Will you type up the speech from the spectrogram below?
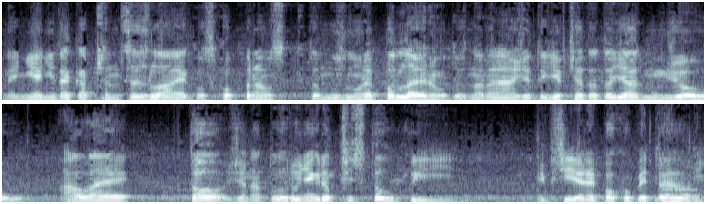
není ani tak absence zla, jako schopnost tomu zlu nepodlehnout. To znamená, že ty děvčata to dělat můžou, ale to, že na tu hru někdo přistoupí, mi přijde nepochopitelný.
